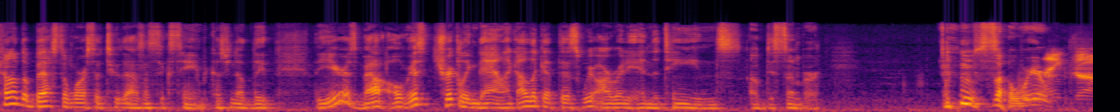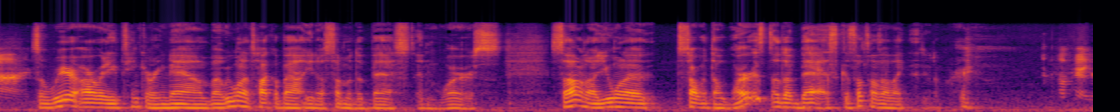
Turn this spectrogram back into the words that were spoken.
kind of the best and worst of 2016 because you know the the year is about over. It's trickling down. Like I look at this, we're already in the teens of December. so we're so we're already tinkering down, but we want to talk about you know some of the best and worst. So I don't know. You want to start with the worst or the best? Because sometimes I like to do the worst. Okay,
